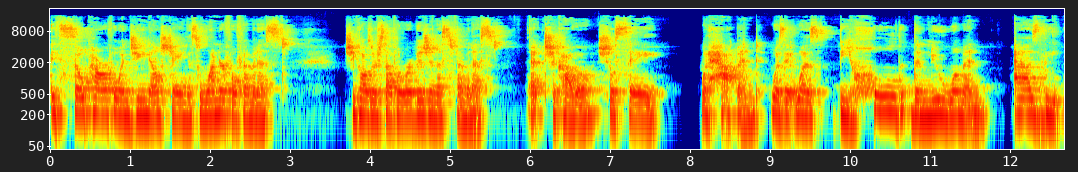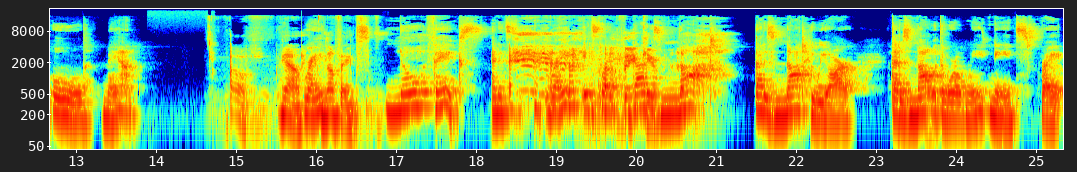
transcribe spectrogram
It's so powerful when Jean Elshtain, this wonderful feminist, she calls herself a revisionist feminist at Chicago, she'll say, what happened was it was behold the new woman as the old man. Oh, yeah. Right? No thanks. No thanks. And it's right? It's like no, that you. is not that is not who we are. That is not what the world needs, right?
